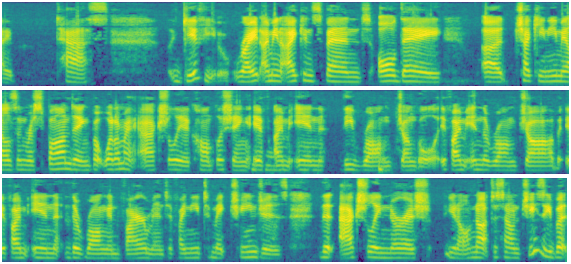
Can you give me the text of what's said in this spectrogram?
type tasks give you, right? I mean, I can spend all day uh, checking emails and responding, but what am I actually accomplishing if mm-hmm. I'm in the wrong jungle, if I'm in the wrong job, if I'm in the wrong environment, if I need to make changes that actually nourish, you know, not to sound cheesy, but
